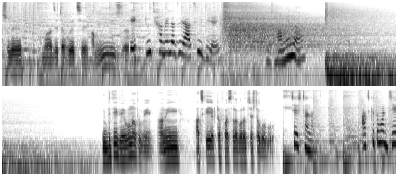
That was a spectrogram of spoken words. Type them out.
আসলে মা যেটা হয়েছে আমি একটু ঝামেলা যে আছেই বিয়ে। ঝামেলা? বিধি ভেবো না তুমি। আমি আজকেই একটা ফয়সলা করার চেষ্টা করব। চেষ্টা না। আজকে তোমার যে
